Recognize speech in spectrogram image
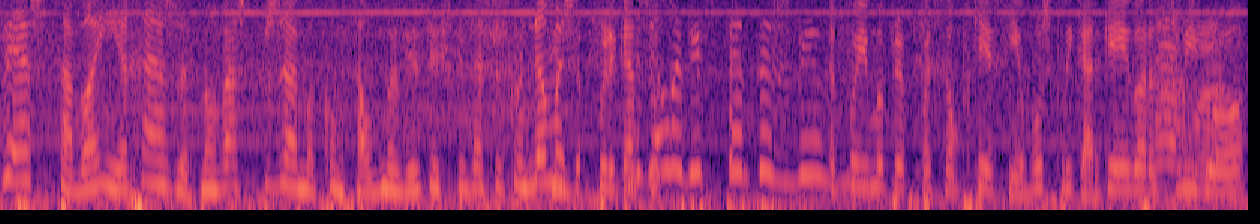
veste, está bem, e arranja-te, não vais de pijama, como se alguma vez isso tivesse acontecido. Não, mas por acaso Mas ela disse tantas vezes. Foi uma preocupação, porque é assim, eu vou explicar. Quem agora se ligou.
